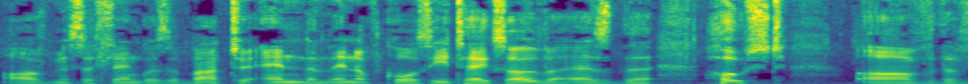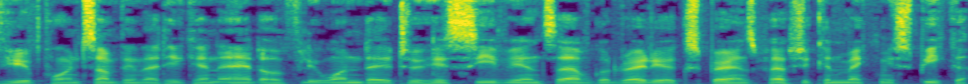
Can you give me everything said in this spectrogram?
of Mr. Hlengwa is about to end, and then, of course, he takes over as the host of the viewpoint, something that he can add hopefully one day to his CV and say, I've got radio experience. Perhaps you can make me speaker.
